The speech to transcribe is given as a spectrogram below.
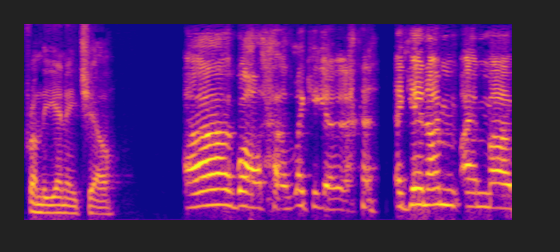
from the NHL? Uh, well, uh, like uh, again, I'm I'm uh,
